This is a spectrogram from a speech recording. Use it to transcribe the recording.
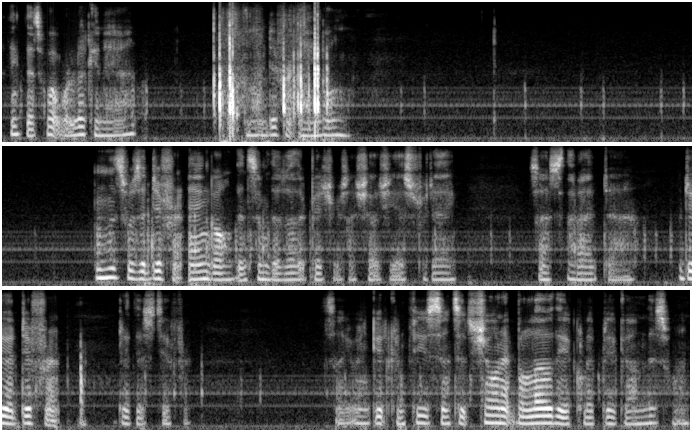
I think that's what we're looking at on a different angle. And this was a different angle than some of those other pictures I showed you yesterday. So I thought I'd uh, do a different, do this different. So you wouldn't get confused since it's showing it below the ecliptic on this one.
